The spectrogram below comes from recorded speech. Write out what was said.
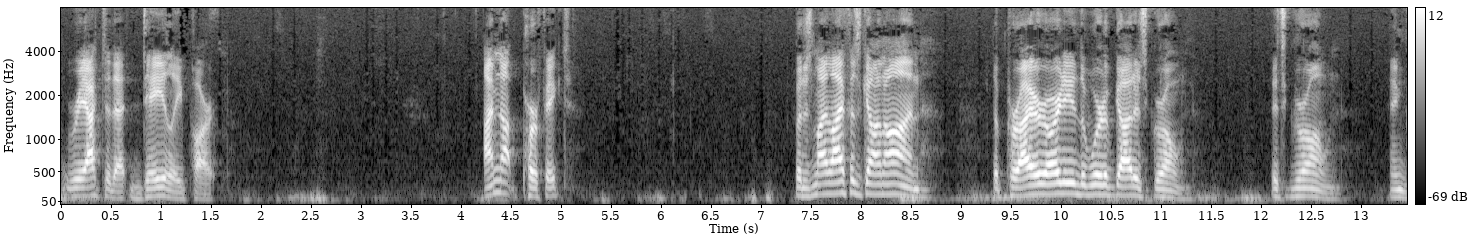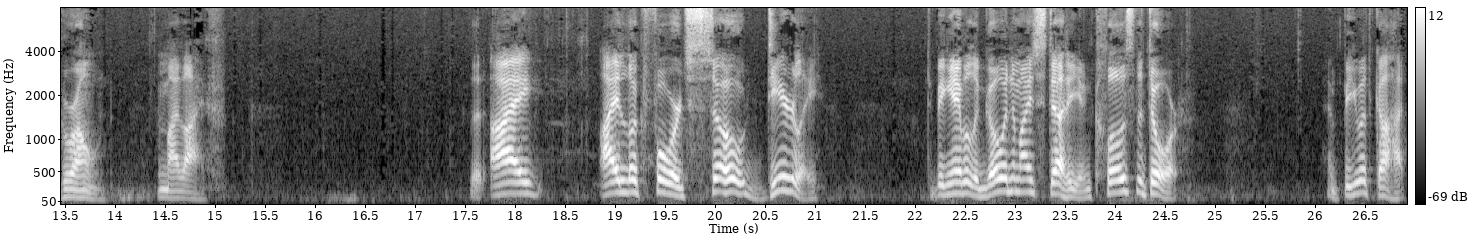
react to that daily part. I'm not perfect. But as my life has gone on, the priority of the Word of God has grown. It's grown and grown in my life. That I, I look forward so dearly to being able to go into my study and close the door and be with God,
